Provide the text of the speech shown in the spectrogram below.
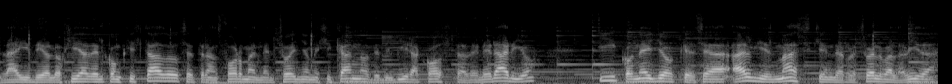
La ideología del conquistado se transforma en el sueño mexicano de vivir a costa del erario y con ello que sea alguien más quien le resuelva la vida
